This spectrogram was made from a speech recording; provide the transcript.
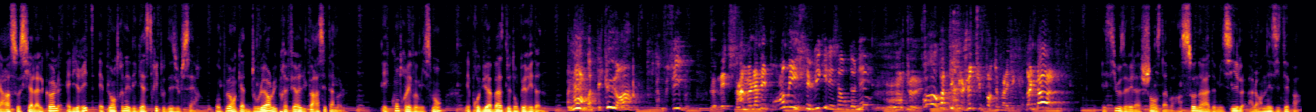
car associée à l'alcool, elle irrite et peut entraîner des gastrites ou des ulcères. On peut en cas de douleur lui préférer du paracétamol. Et contre les vomissements, les produits à base de dompéridone. Non, pas de piqûre, hein C'est pas possible Le médecin me l'avait promis C'est lui qui les a ordonnés Menteuse Pas de piqûre, je ne supporte pas les piqûres, docteur Et si vous avez la chance d'avoir un sauna à domicile, alors n'hésitez pas.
